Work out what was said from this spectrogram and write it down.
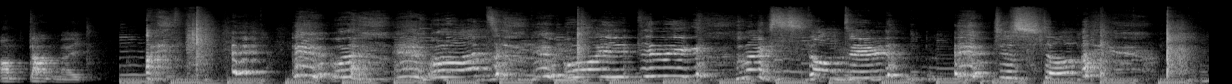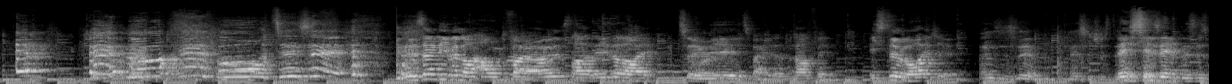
I'm done, mate. What? What are you doing? Like, stop, dude. Just stop. what is it? There's not even like old photos, like these are like two years, mate, there's nothing. He still like it. This is him. This is just This is him, this is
